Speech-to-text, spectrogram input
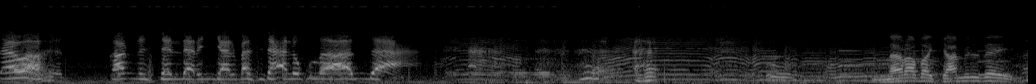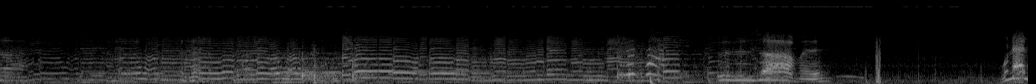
ne vakit? Gangsterlerin gelmesi de eli kulağında. Merhaba Kamil Bey. Rıza! Rıza mı? Bu ne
